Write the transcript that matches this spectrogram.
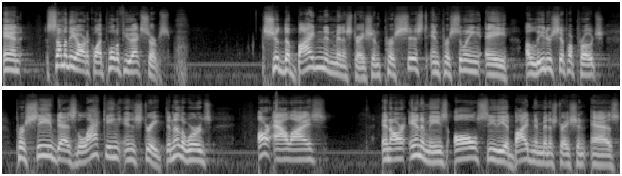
And some of the article, I pulled a few excerpts. Should the Biden administration persist in pursuing a, a leadership approach perceived as lacking in strength? In other words, our allies and our enemies all see the Biden administration as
